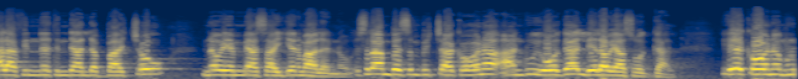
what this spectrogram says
ሀላፊነት እንዳለባቸው ነው የሚያሳየን ማለት ነው። እስላም በስም ብቻ ከሆነ አንዱ ይወጋል ሌላው ያስወጋል። ይሄ ከሆነ ምኑ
